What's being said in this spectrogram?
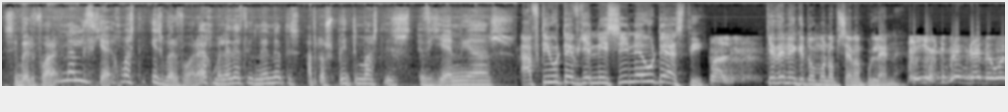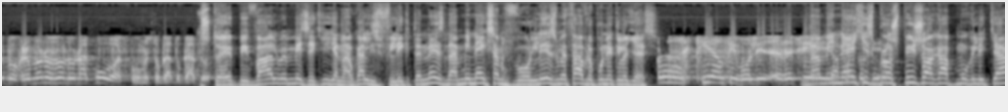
συμπεριφορά. Είναι αλήθεια. Έχουμε αστική συμπεριφορά. Έχουμε δηλαδή αυτή την έννοια της, από το σπίτι μας της ευγένειας. Αυτή ούτε ευγενής είναι ούτε αστή. Μάλιστα. Και δεν είναι και το μόνο ψέμα που λένε. Και γιατί πρέπει να είμαι εγώ υποχρεωμένος να τον ακούω, ας πούμε, στο κάτω-κάτω; Στο επιβάλλουμε εμείς εκεί για να βγάλεις φλίκτενες, να μην έχεις αμφιβολίες μεθαύριο που είναι εκλογές. Αχ, τι αμφιβολία. Ρε, εσύ, Να μην Αποστόλη, έχεις μπρος πίσω, αγάπη μου γλυκιά.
